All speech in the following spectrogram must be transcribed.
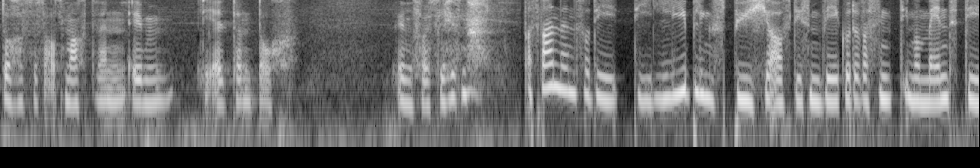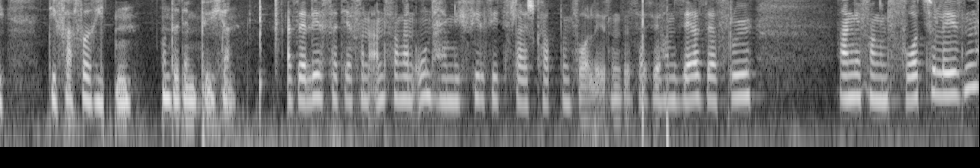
durchaus was ausmacht, wenn eben die Eltern doch ebenfalls lesen. Was waren denn so die, die Lieblingsbücher auf diesem Weg oder was sind im Moment die, die Favoriten unter den Büchern? Also Elias hat ja von Anfang an unheimlich viel Sitzfleisch gehabt beim Vorlesen. Das heißt, wir haben sehr, sehr früh angefangen vorzulesen.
